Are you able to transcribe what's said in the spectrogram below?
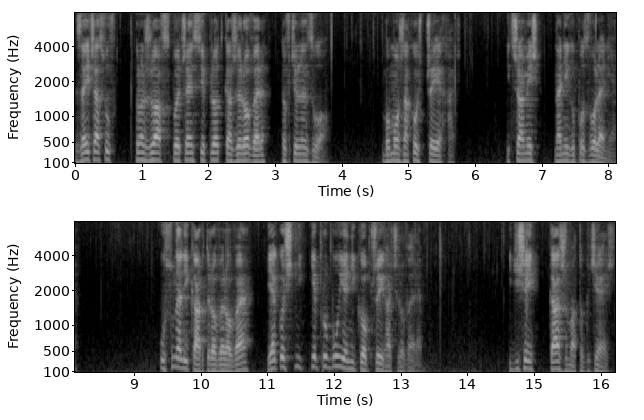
Za jej czasów krążyła w społeczeństwie plotka, że rower to wcielne zło, bo można kogoś przejechać i trzeba mieć na niego pozwolenie. Usunęli karty rowerowe, jakoś nikt nie próbuje nikogo przejechać rowerem. I dzisiaj każdy ma to gdzieś.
